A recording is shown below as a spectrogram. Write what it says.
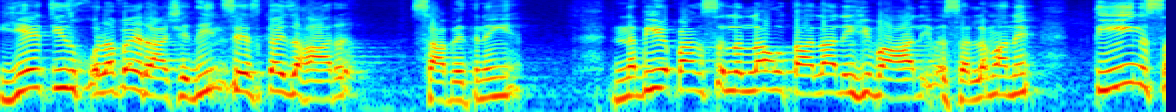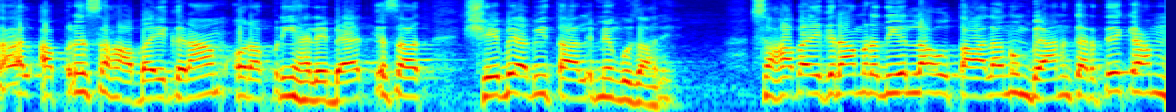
ये चीज़ खलफ़ राशिदीन से इसका इजहार साबित नहीं है। नबी पाक सल्लल्लाहु अलैहि वसल्लम ने तीन साल अपने सहाबा कराम और अपनी अहल बैत के साथ शेब अबी तालिब में गुजारे। सहाबा कराम रदी अल्लाह तु बयान करते कि हम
